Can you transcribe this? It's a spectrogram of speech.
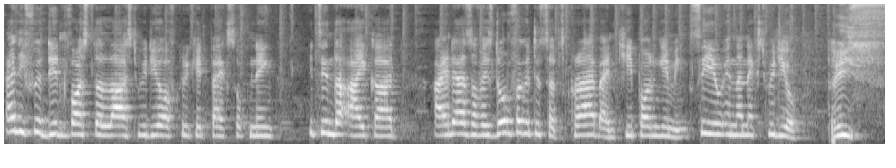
And if you didn't watch the last video of cricket packs opening it's in the iCard. And as always don't forget to subscribe and keep on gaming. See you in the next video. Peace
